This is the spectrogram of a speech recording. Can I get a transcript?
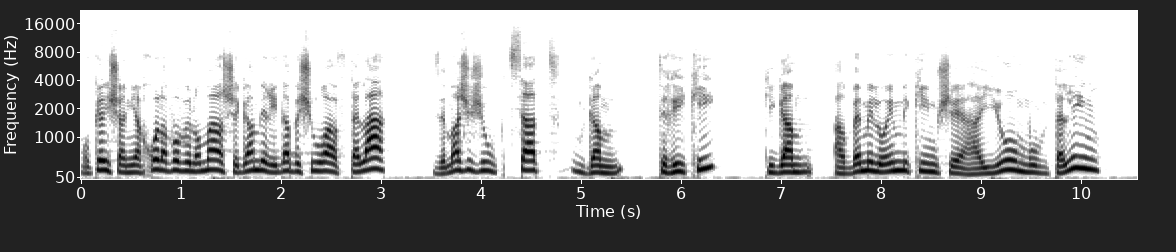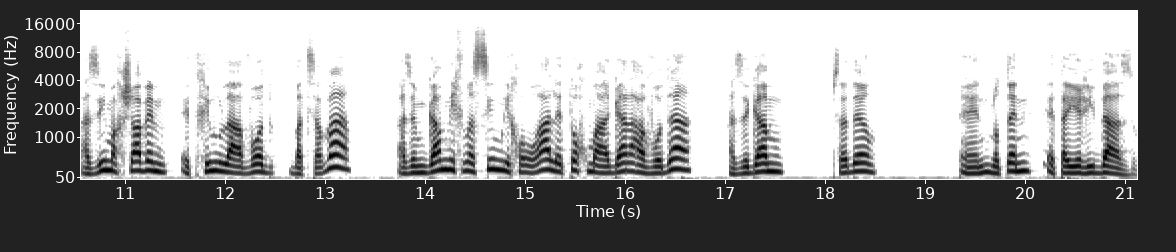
אוקיי? שאני יכול לבוא ולומר שגם ירידה בשיעור האבטלה זה משהו שהוא קצת גם tricky, כי גם הרבה מילואימניקים שהיו מובטלים, אז אם עכשיו הם התחילו לעבוד בצבא, אז הם גם נכנסים לכאורה לתוך מעגל העבודה, אז זה גם, בסדר? אה, נותן את הירידה הזו.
